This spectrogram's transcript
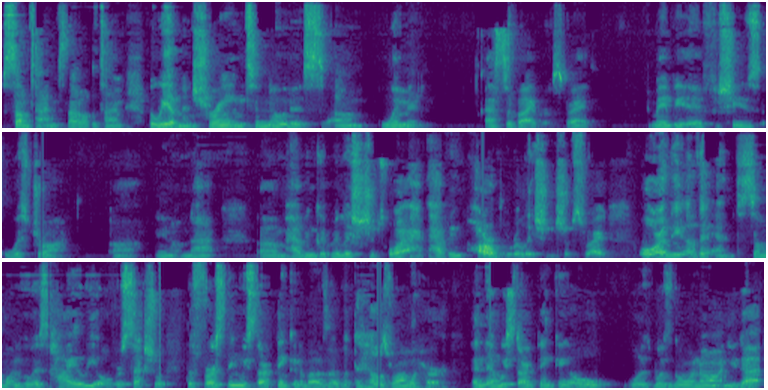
sometimes, not all the time, but we have been trained to notice um, women as survivors, right? Maybe if she's withdrawn, uh, you know, not um, having good relationships or ha having horrible relationships, right? Or on the other end, someone who is highly over sexual. The first thing we start thinking about is like, what the hell's wrong with her? And then we start thinking, oh, what, what's going on? You got,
